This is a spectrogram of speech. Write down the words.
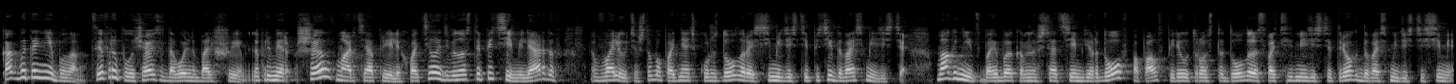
Как бы то ни было, цифры получаются довольно большие. Например, Shell в марте-апреле хватило 95 миллиардов в валюте, чтобы поднять курс доллара с 75 до 80. Магнит с байбеком на 67 ярдов попал в период роста доллара с 83 до 87.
